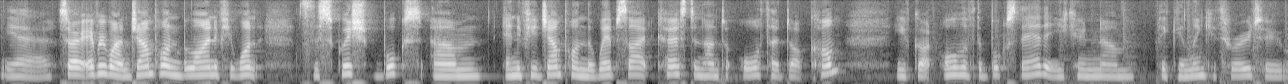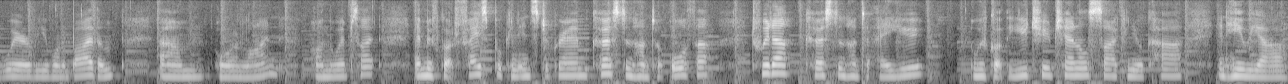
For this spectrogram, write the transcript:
Yeah. So everyone, jump online if you want. It's the Squish Books, um, and if you jump on the website kirstenhunterauthor.com, you've got all of the books there that you can um, it can link you through to wherever you want to buy them, um, or online on the website. And we've got Facebook and Instagram, Kirsten Hunter Author, Twitter, Kirsten Hunter AU. And We've got the YouTube channel, Psych in Your Car, and here we are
